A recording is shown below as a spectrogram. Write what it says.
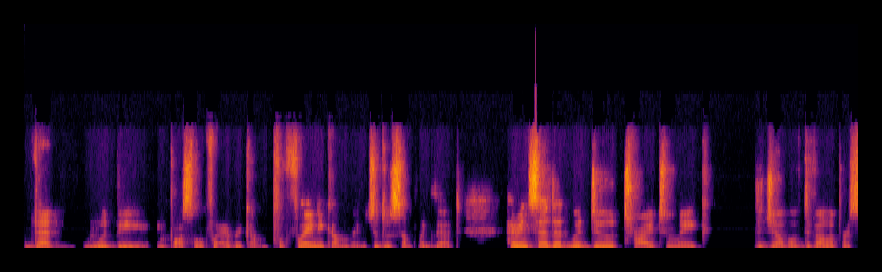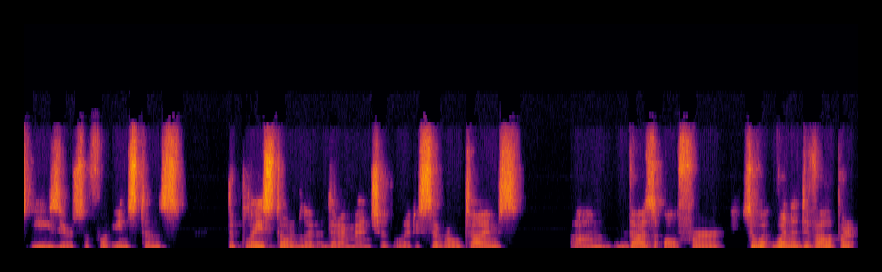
that would be impossible for every com- for, for any company to do something like that. Having said that, we do try to make the job of developers easier. So, for instance, the Play Store that I mentioned already several times um, does offer. So, w- when a developer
